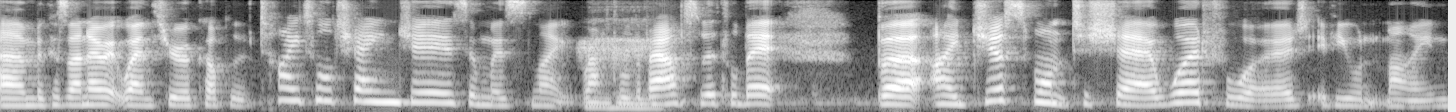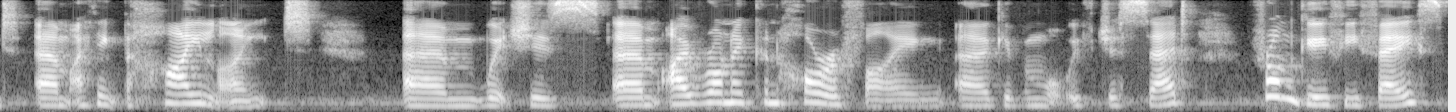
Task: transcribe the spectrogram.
Um, because I know it went through a couple of title changes and was like rattled Mhm. about a little bit. But I just want to share word for word, if you wouldn't mind. Um, I think the highlight, um, which is um, ironic and horrifying, uh, given what we've just said, from Goofy Face.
